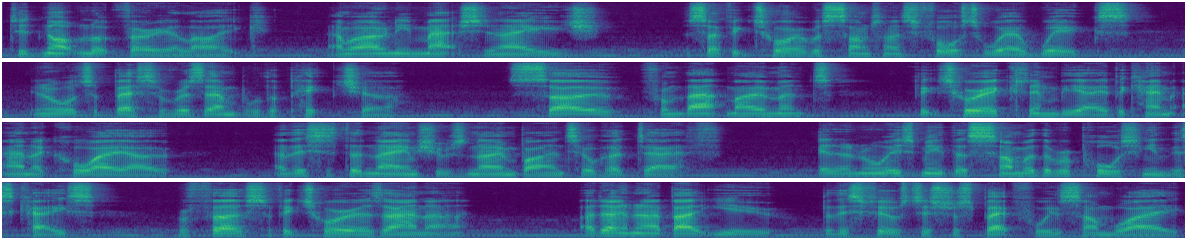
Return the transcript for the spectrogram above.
did not look very alike and were only matched in age, so Victoria was sometimes forced to wear wigs in order to better resemble the picture. So, from that moment, Victoria Climbié became Anna Kouao, and this is the name she was known by until her death. It annoys me that some of the reporting in this case refers to Victoria as Anna. I don't know about you, but this feels disrespectful in some way,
